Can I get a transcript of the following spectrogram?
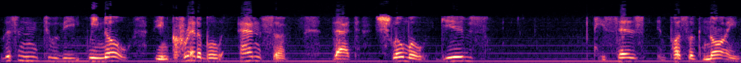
listen to the, we know, the incredible answer that Shlomo gives. He says in Pasuk 9,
